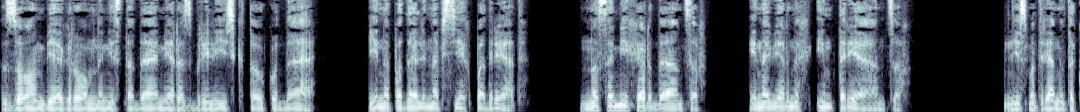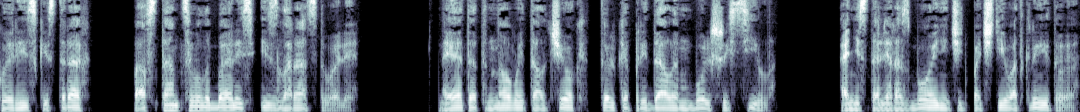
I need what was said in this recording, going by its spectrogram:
Зомби огромными стадами разбрелись кто куда и нападали на всех подряд, на самих орданцев и на верных им тарианцев. Несмотря на такой риск и страх, Повстанцы улыбались и злорадствовали. Этот новый толчок только придал им больше сил. Они стали разбойничать почти в открытую.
